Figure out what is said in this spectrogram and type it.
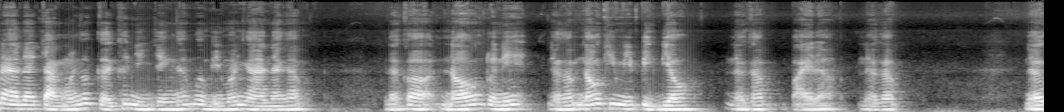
ในอาณาจักรมันก็เกิดขึ้นจริง ๆ ครับเมื่อมีมดงานนะครับ แล้วก็น้องตัวนี้นะครับ น้องที่มีปีกเดียวนะครับ ไปแล้วนะครับนะ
